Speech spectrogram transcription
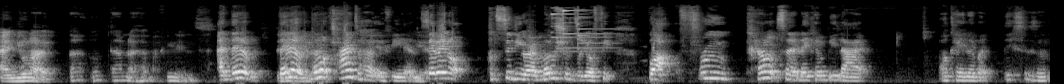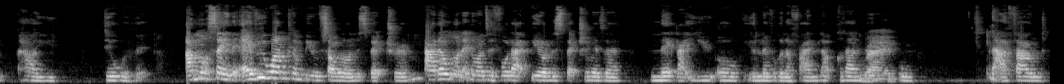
And you're like, that, oh, damn, that hurt my feelings. and they don't. They They don't. They're not trying to hurt your feelings. Yeah. They may not consider your emotions or your feet. But through counselling, they can be like, okay, no, but this isn't how you deal with it. I'm not saying that everyone can be with someone on the spectrum. I don't want anyone to feel like being on the spectrum is a net like you. Oh, you're never gonna find love because I know Right. people that I found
